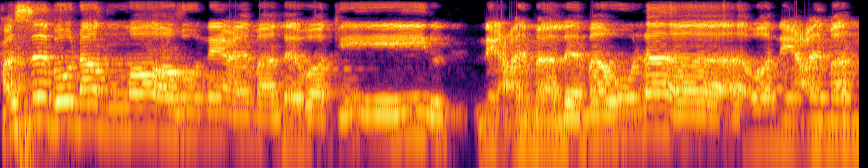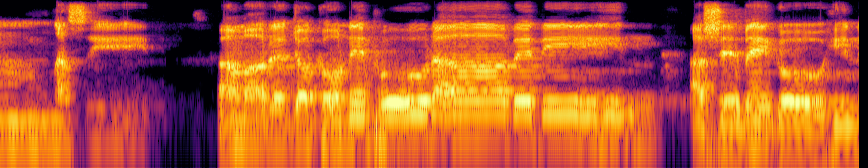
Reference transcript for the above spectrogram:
হাসবুনাল্লাহু নি'মাল ওয়াকিল নি'মাল মাওলা ওয়া নি'মান নাসির। আমার যখন ফুরাবে দিন, আসবে গহীন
